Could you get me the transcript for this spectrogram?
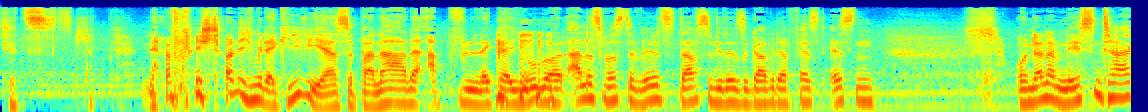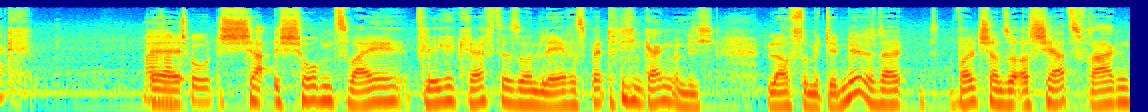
jetzt nerv mich doch nicht mit der Kiwi. Hast du Banane, Apfel, lecker Joghurt, alles was du willst, darfst du wieder sogar wieder fest essen. Und dann am nächsten Tag War er äh, tot. scha- schoben zwei Pflegekräfte so ein leeres Bett durch den Gang und ich laufe so mit denen mit und da wollte ich schon so aus Scherz fragen,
